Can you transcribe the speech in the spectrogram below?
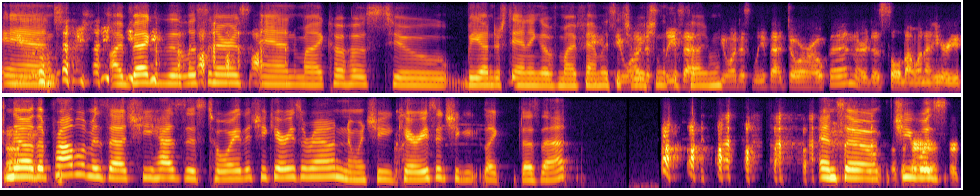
and I beg the listeners and my co-hosts to be understanding of my family do want situation at this that? time. You want to just leave that door open, or does Soul not want to hear you talking? No, the problem is that she has this toy that she carries around, and when she carries it, she like does that. and so Those she her- was her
